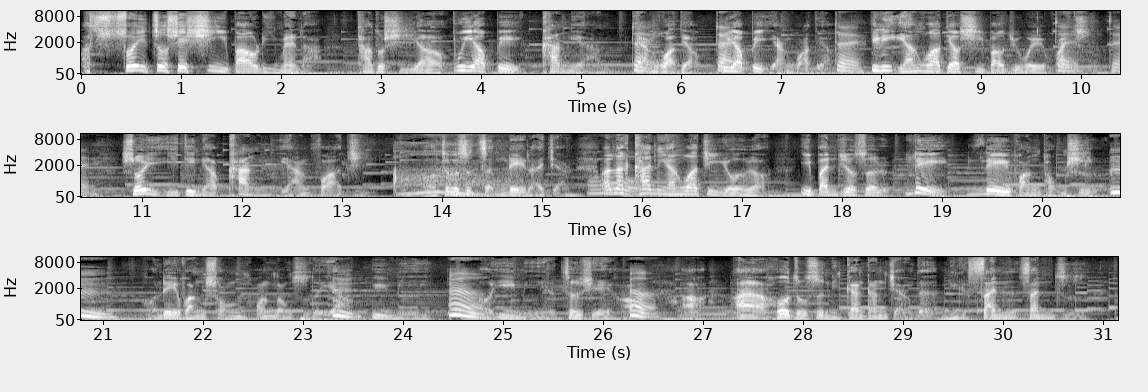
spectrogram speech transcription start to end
啊，所以这些细胞里面啊，它都需要不要被抗氧对。氧化掉，不要被氧化掉。对。因为氧化掉细胞就会坏对死，对，所以一定要抗氧化剂。哦，这个是整类来讲、啊。那抗氧化剂有有，一般就是类类黄酮式，嗯。哦，类黄酮黄酮式的药，嗯。玉米嗯。哦，玉米这些哈、嗯。啊啊，或者是你刚刚讲的，你三三指，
